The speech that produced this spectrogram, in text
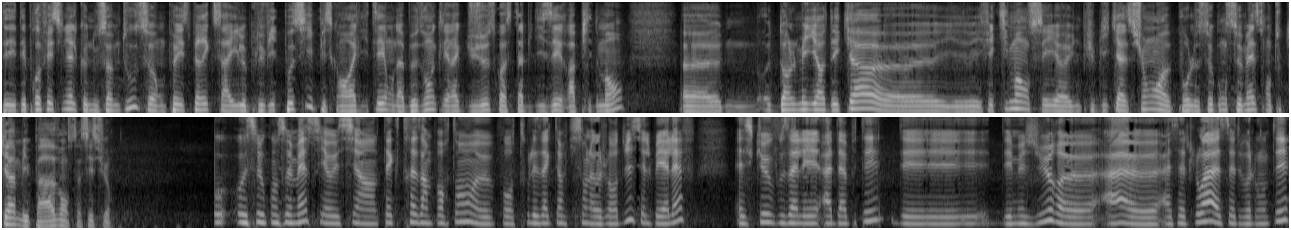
des- des professionnels que nous sommes tous, on peut espérer que ça aille le plus vite possible, puisqu'en réalité, on a besoin que les règles du jeu soient stabilisées rapidement. Euh, dans le meilleur des cas, euh, effectivement, c'est une publication pour le second semestre, en tout cas, mais pas avant, ça c'est sûr. Au, au second semestre, il y a aussi un texte très important euh, pour tous les acteurs qui sont là aujourd'hui, c'est le BLF. Est-ce que vous allez adapter des, mesures euh, à, euh, à cette loi, à cette volonté?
